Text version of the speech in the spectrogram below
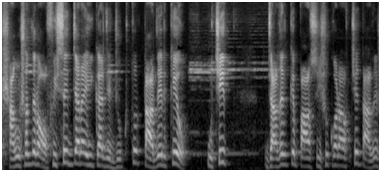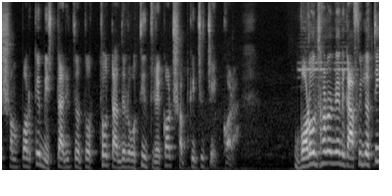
সাংসদের অফিসের যারা এই কাজে যুক্ত তাদেরকেও উচিত যাদেরকে পাস ইস্যু করা হচ্ছে তাদের সম্পর্কে বিস্তারিত তথ্য, তাদের অতীত রেকর্ড সব কিছু চেক করা। বড় ধরনের গাফিলতি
